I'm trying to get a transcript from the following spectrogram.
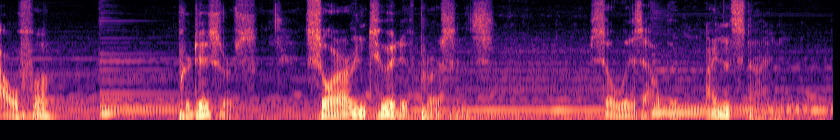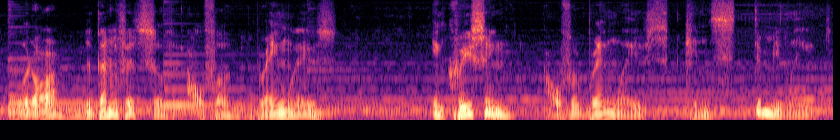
alpha producers. So are intuitive persons. So is Albert Einstein. What are the benefits of alpha brainwaves? Increasing alpha brainwaves can stimulate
